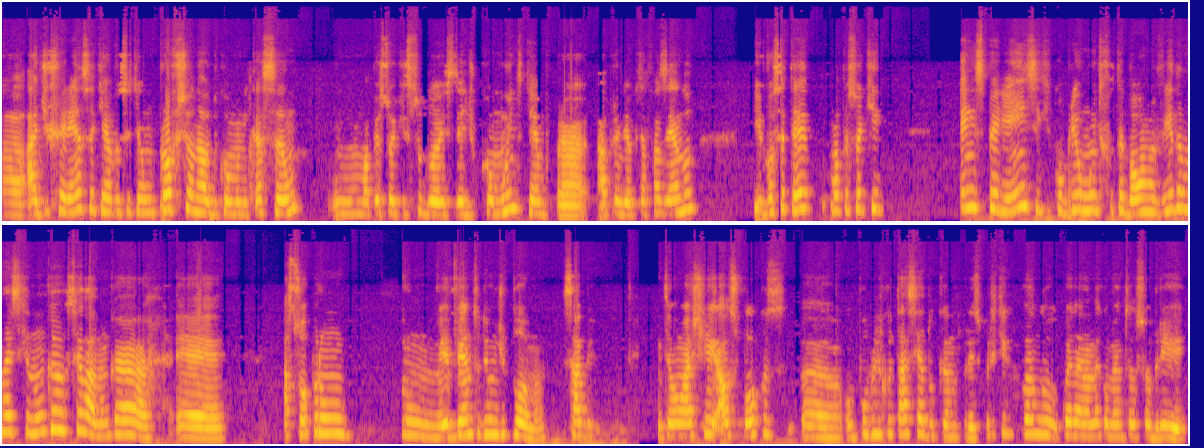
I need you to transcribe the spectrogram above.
a, diferença que é você ter um profissional de comunicação, uma pessoa que estudou e se dedicou muito tempo para aprender o que está fazendo, e você ter uma pessoa que tem experiência, que cobriu muito futebol na vida, mas que nunca, sei lá, nunca é, passou por um, por um evento de um diploma, sabe? Então, eu acho que aos poucos uh, o público está se educando para isso. Por que quando, quando a Ana comentou sobre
